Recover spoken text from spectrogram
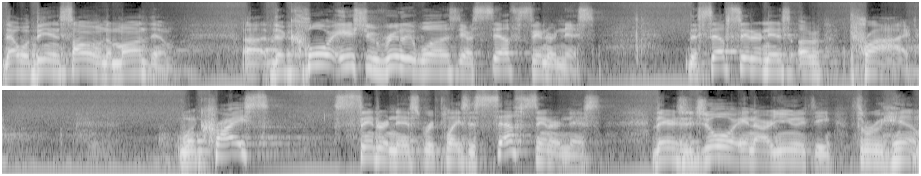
that were being sown among them. Uh, the core issue really was their self centeredness the self centeredness of pride. When Christ's centeredness replaces self centeredness, there's joy in our unity through Him.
